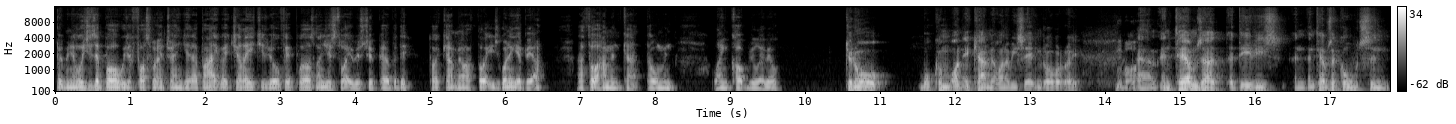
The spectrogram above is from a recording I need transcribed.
But when he loses the ball, he's the first one to try and get it back, which I like as well for players. And I just thought he was superb. But Todd Cantwell, I thought he's going to get better. I thought him and Cat Tillman link up really well. Do you know, we'll come on to Cantwell in a wee second, Robert, right? Um, in terms of, of Davies, and in terms of Goldson,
